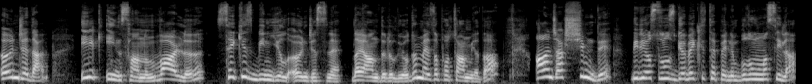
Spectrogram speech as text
Önceden ilk insanın varlığı 8000 yıl öncesine dayandırılıyordu Mezopotamya'da. Ancak şimdi biliyorsunuz Göbekli Tepe'nin bulunmasıyla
